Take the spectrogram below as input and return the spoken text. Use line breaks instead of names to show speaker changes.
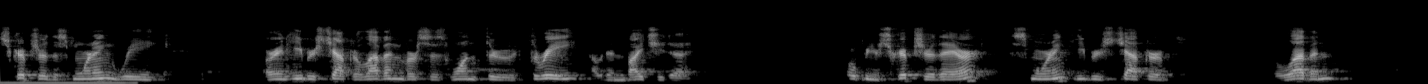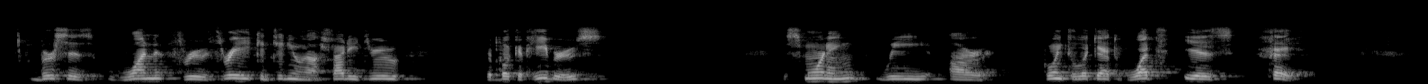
scripture this morning. We are in Hebrews chapter 11, verses 1 through 3. I would invite you to open your scripture there this morning. Hebrews chapter 11, verses 1 through 3, continuing our study through the book of Hebrews. This morning, we are going to look at what is faith.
